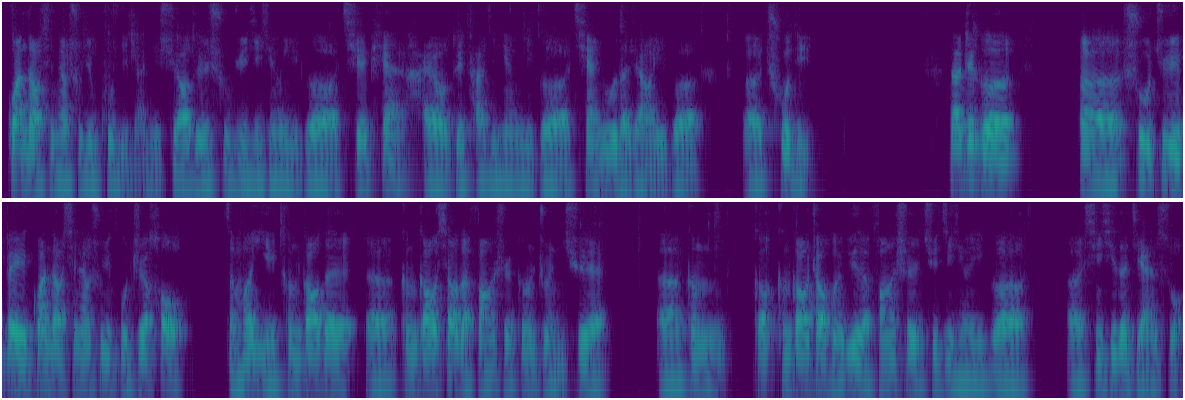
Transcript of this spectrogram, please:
灌到线量数据库里面，你需要对数据进行一个切片，还有对它进行一个嵌入的这样一个呃处理。那这个呃数据被灌到线量数据库之后，怎么以更高的呃更高效的方式，更准确？呃，更高、更高召回率的方式去进行一个呃信息的检索，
